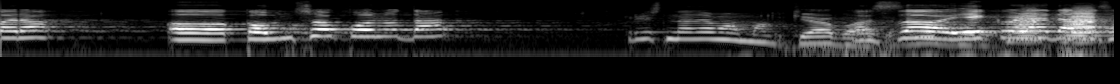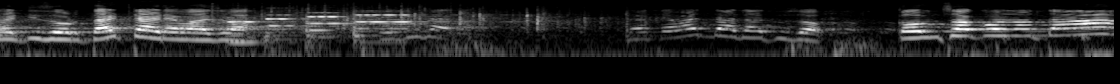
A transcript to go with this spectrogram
बरं? अं, कंस कोण होता? कृष्णाचा मामा. क्या असं एक वेळा दादासाठी जोरदार टाळ्या वाजवा. धन्यवाद दादा तुझं. कंस कोण होता?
